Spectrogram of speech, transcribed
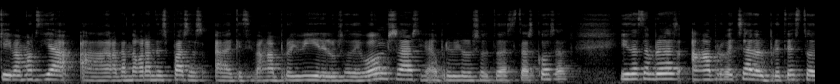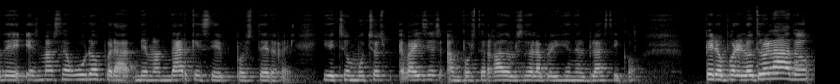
que íbamos ya dando grandes pasos a que se van a prohibir el uso de bolsas, se van a prohibir el uso de todas estas cosas, y estas empresas han aprovechado el pretexto de es más seguro para demandar que se postergue. Y de hecho muchos países han postergado el uso de la prohibición del plástico. Pero por el otro lado,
